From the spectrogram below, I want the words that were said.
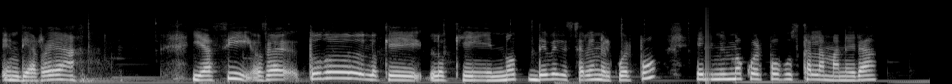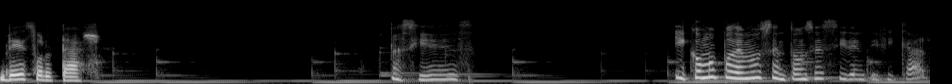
en diarrea. Y así, o sea, todo lo que lo que no debe de estar en el cuerpo, el mismo cuerpo busca la manera de soltar. Así es. ¿Y cómo podemos entonces identificar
